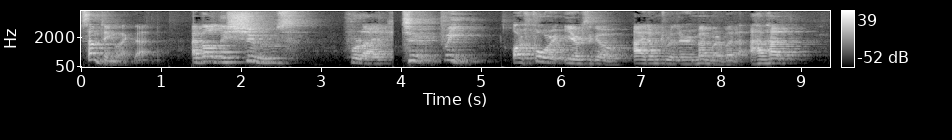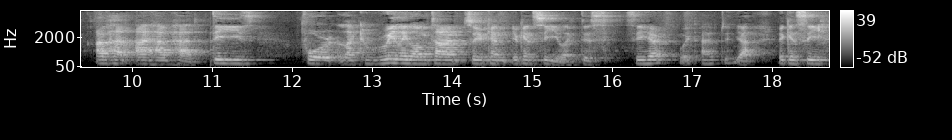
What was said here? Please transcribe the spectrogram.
something like that. I bought these shoes for like two, three or four years ago. I don't really remember, but I have had, I've had, I have had these for like really long time. So you can you can see like this. See here? Wait, I have to. Yeah, you can see.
